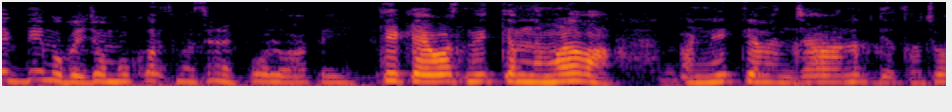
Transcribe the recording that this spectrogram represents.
એક દીમો ભાઈ જો મુખવાસમાં છે ને પોલો આપે તે કે નિત્યમ ને મળવા પણ નિત્યમ એને જવા નથી દેતો જો.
